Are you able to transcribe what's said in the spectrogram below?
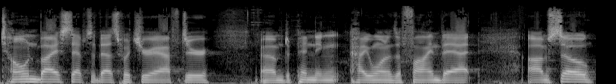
toned biceps if that's what you're after, um, depending how you want to define that. Um, so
